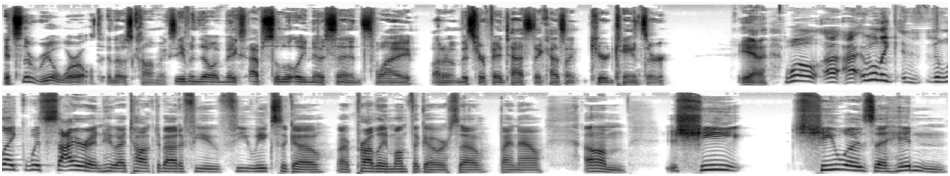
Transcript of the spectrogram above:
it's the real world in those comics, even though it makes absolutely no sense why I don't know Mister Fantastic hasn't cured cancer. Yeah. Well, uh, I, well, like like with Siren, who I talked about a few few weeks ago, or probably a month ago or so by now. Um, she she was uh, hidden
